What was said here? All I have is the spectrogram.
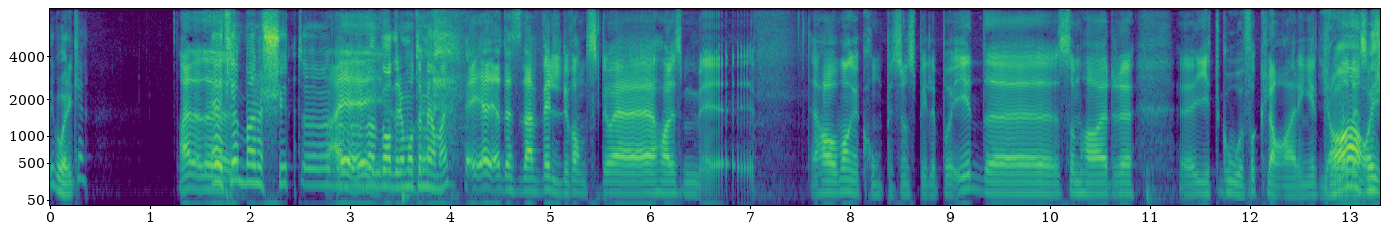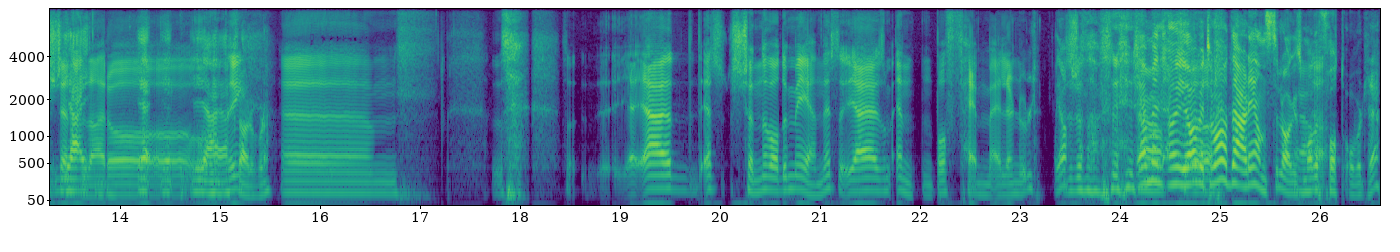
Det går ikke. Nei, det, det, Jeg vet ikke, bare skyt øh, Nei, jeg- hva, dere måtte mene. Jeg, det, er veldig vanskelig, og jeg har liksom eh, Jeg har jo mange kompiser som spiller på id, eh, som har eh, gitt gode forklaringer på Ja, det som skjedde jeg- der. Og, Jeg, jeg, jeg er klar over det. Så, jeg, jeg, jeg skjønner hva du mener. Så jeg er liksom enten på fem eller null. Ja. Ja, men ja, vet du hva? Det er det eneste laget som Ja. hadde fått over tre.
